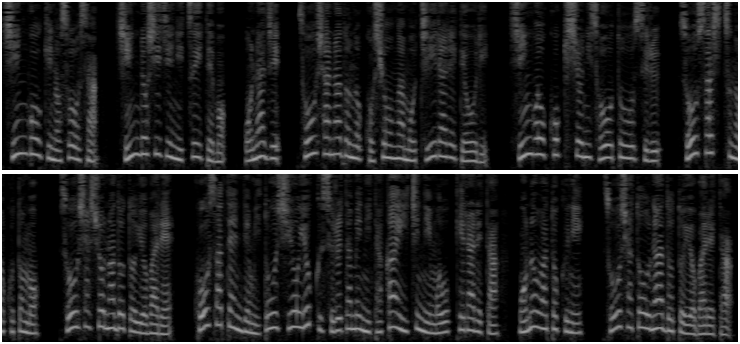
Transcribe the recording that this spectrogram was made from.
信号機の操作、進路指示についても、同じ、操車などの故障が用いられており、信号呼気所に相当する、操作室のことも、操車所などと呼ばれ、交差点で見通しを良くするために高い位置に設けられたものは特に操車塔などと呼ばれた。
